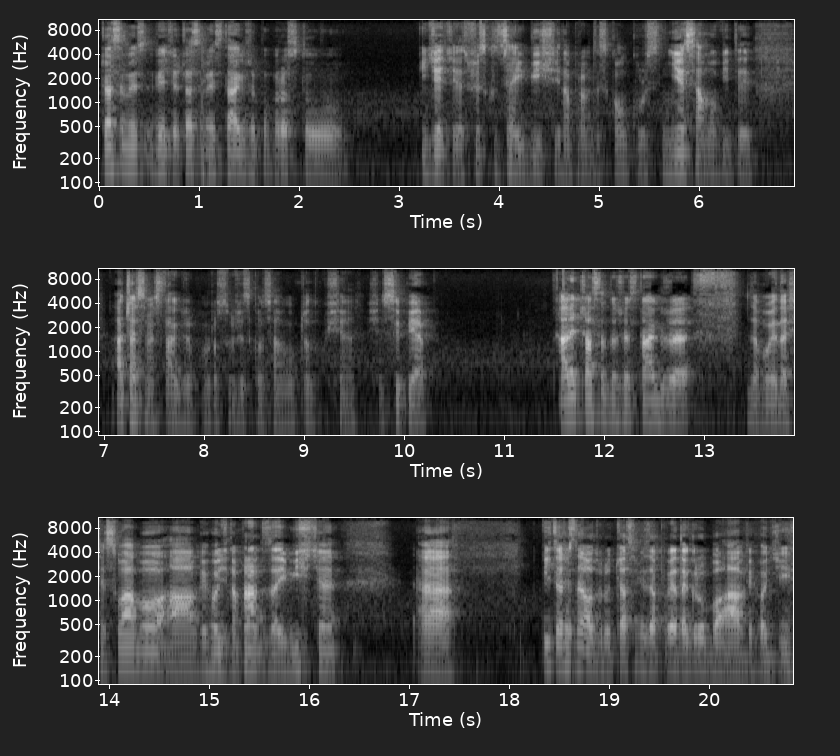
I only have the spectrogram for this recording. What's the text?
Czasem jest, wiecie, czasem jest tak, że po prostu idziecie, jest wszystko zajebiście, naprawdę jest konkurs niesamowity, a czasem jest tak, że po prostu wszystko od samego początku się, się sypie. Ale czasem też jest tak, że zapowiada się słabo, a wychodzi naprawdę zajebiście. E, I też jest na odwrót. Czasem się zapowiada grubo, a wychodzi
